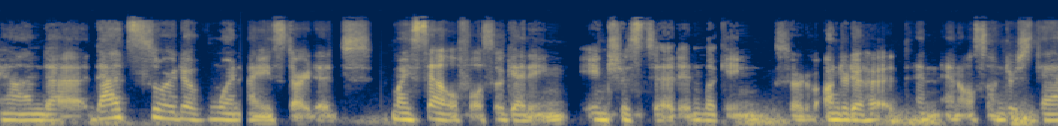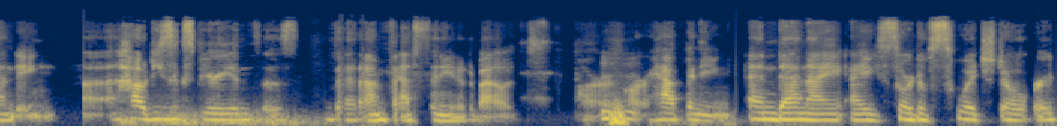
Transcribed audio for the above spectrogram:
and uh, that's sort of when i started myself also getting interested in looking sort of under the hood and, and also understanding uh, how these experiences that i'm fascinated about are, mm-hmm. are happening and then I, I sort of switched over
